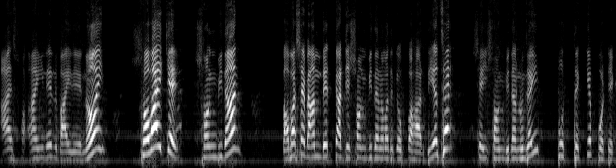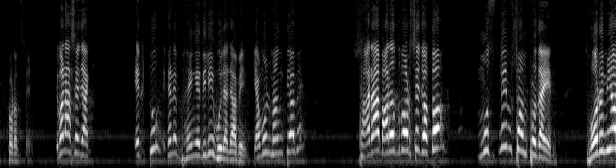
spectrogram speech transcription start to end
আই- আইনের বাইরে নয়, সবাইকে সংবিধান বাবা সাহেব আম্বেদকর যে সংবিধান আমাদেরকে উপহার দিয়েছে, সেই সংবিধান অনুযায়ী প্রত্যেককে প্রোটেক্ট করেছে। এবার আসে যাক, একটু এখানে ভেঙে দিলেই বোঝা যাবে, কেমন ভাঙতে হবে? সারা ভারতবর্ষে যত মুসলিম সম্প্রদায়ের ধর্মীয়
